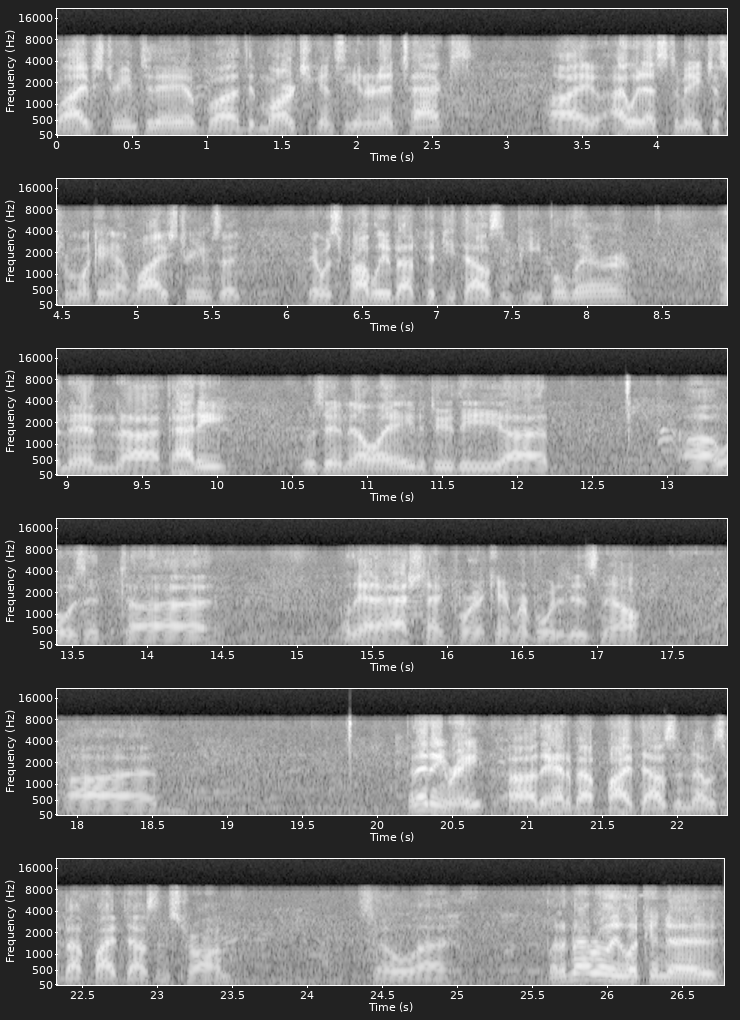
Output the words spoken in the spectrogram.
live stream today of uh, the march against the internet tax. I, I would estimate just from looking at live streams that there was probably about 50,000 people there. And then uh, Patty was in LA to do the, uh, uh, what was it? Well, they had a hashtag for it. I can't remember what it is now. At any rate, uh, they had about 5,000. That was about 5,000 strong. So, uh, but I'm not really looking to,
